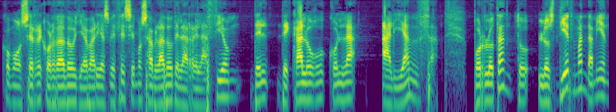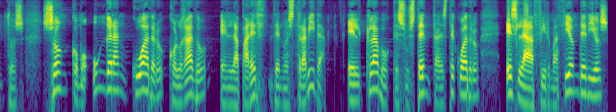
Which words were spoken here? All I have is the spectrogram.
Como os he recordado ya varias veces, hemos hablado de la relación del decálogo con la alianza. Por lo tanto, los diez mandamientos son como un gran cuadro colgado en la pared de nuestra vida el clavo que sustenta este cuadro es la afirmación de Dios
